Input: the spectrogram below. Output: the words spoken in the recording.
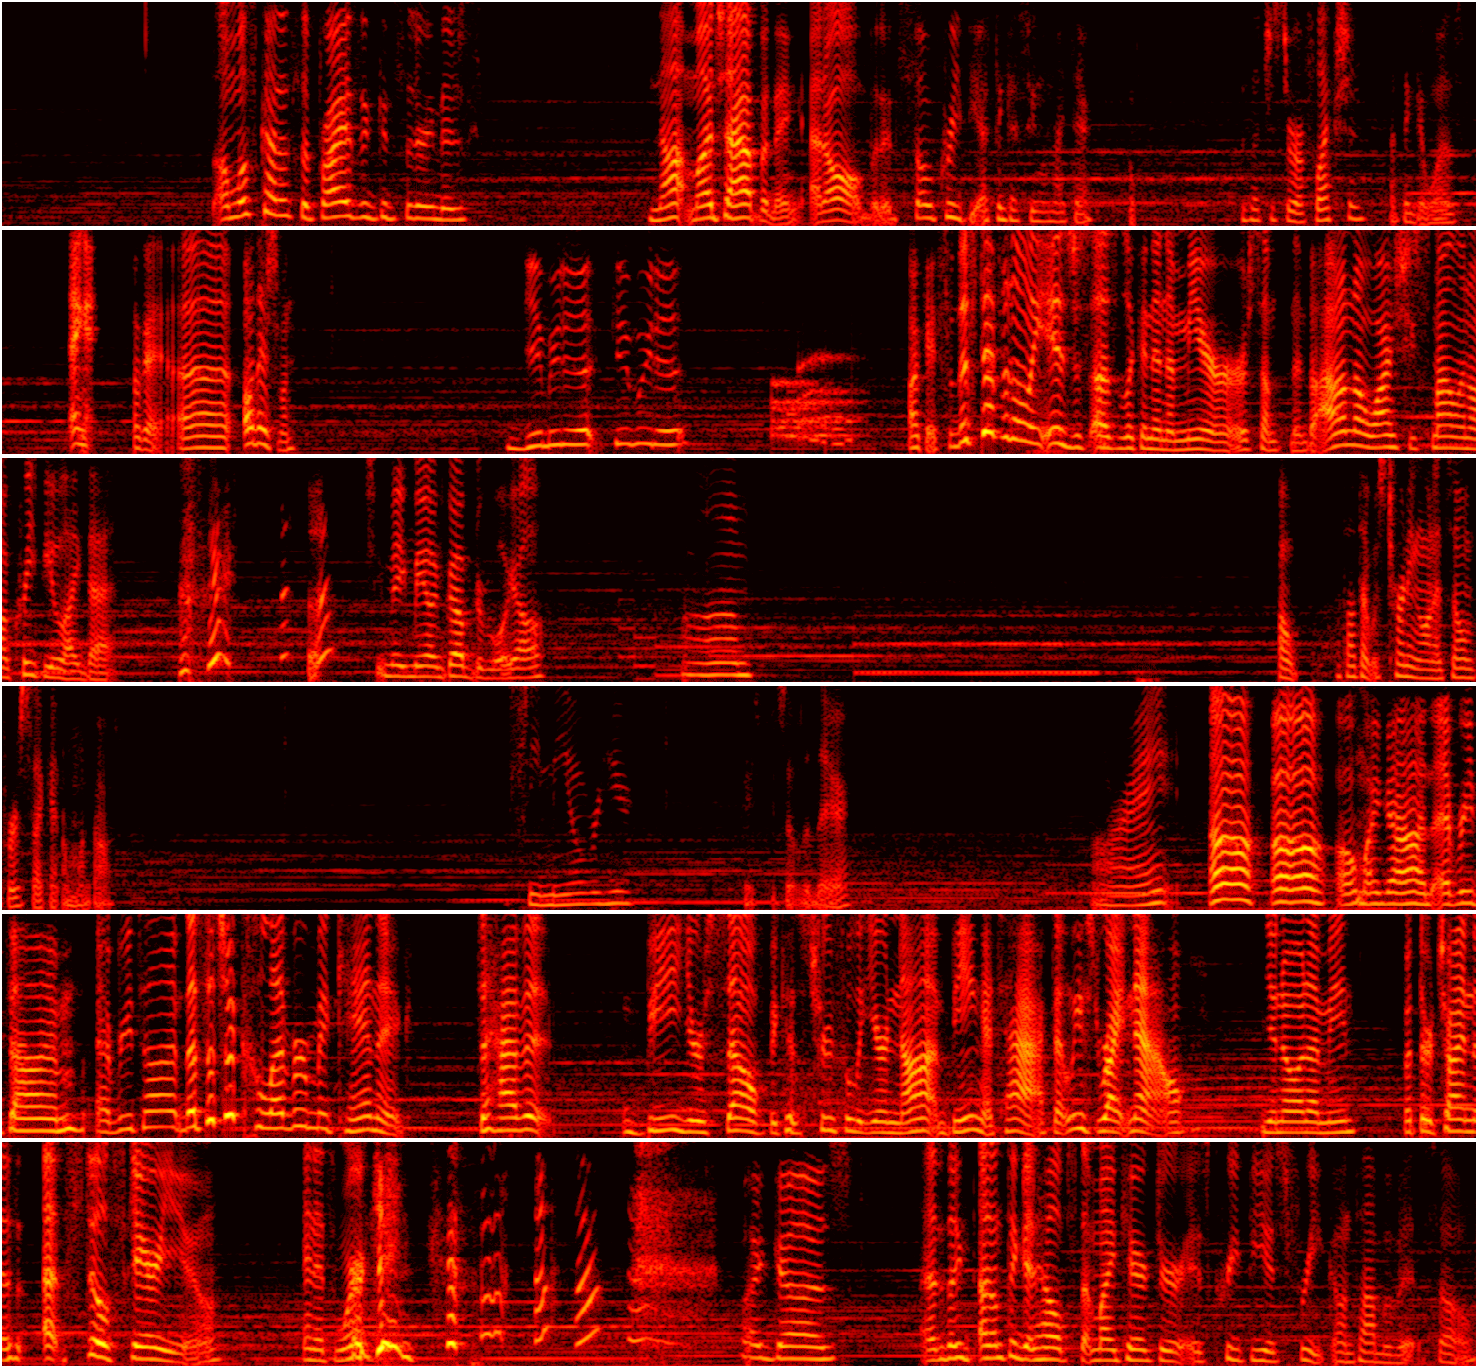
it's almost kind of surprising considering there's not much happening at all, but it's so creepy. I think I see one right there. Oh, is that just a reflection? I think it was. Dang it. Okay, uh, oh, there's one. Give me that, give me that. Okay, so this definitely is just us looking in a mirror or something, but I don't know why she's smiling all creepy like that. she made me uncomfortable, y'all. Um. Oh, I thought that was turning on its own for a second. Oh my gosh. See me over here? Okay, she's over there. Alright. Oh, oh, oh my god. Every time. Every time. That's such a clever mechanic to have it be yourself because truthfully you're not being attacked, at least right now. You know what I mean? But they're trying to uh, still scare you. And it's working. my gosh. I think I don't think it helps that my character is creepy as freak on top of it, so.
